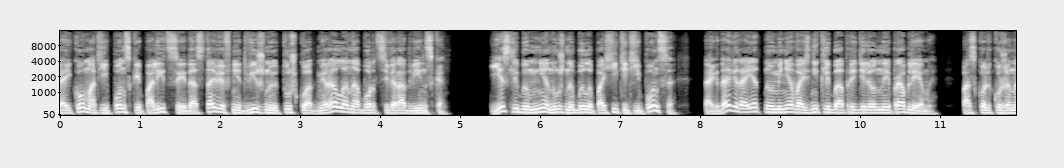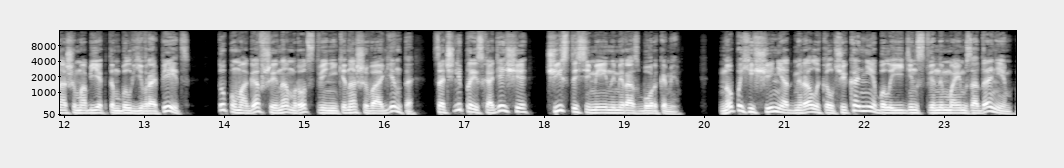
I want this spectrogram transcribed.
тайком от японской полиции, доставив недвижную тушку адмирала на борт Северодвинска. Если бы мне нужно было похитить японца, тогда, вероятно, у меня возникли бы определенные проблемы. Поскольку же нашим объектом был европеец, то помогавшие нам родственники нашего агента сочли происходящее чисто семейными разборками. Но похищение адмирала Колчака не было единственным моим заданием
